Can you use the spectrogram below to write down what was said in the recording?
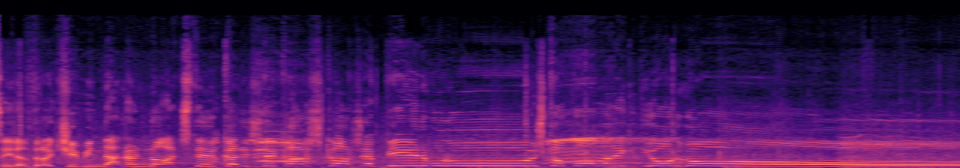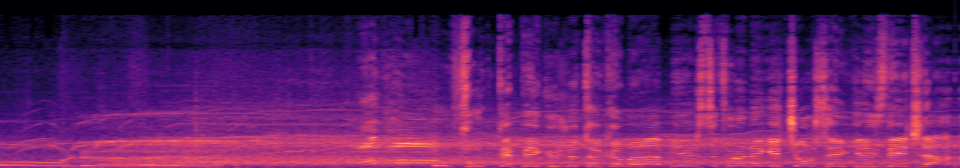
Sıyrıldı rakibinden önünü açtı. Kaleciyle karşı karşıya bir vuruş. Topu ağlara gidiyor gol. Ufuk Tepe gücü takımı 1-0 öne geçiyor sevgili izleyiciler.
